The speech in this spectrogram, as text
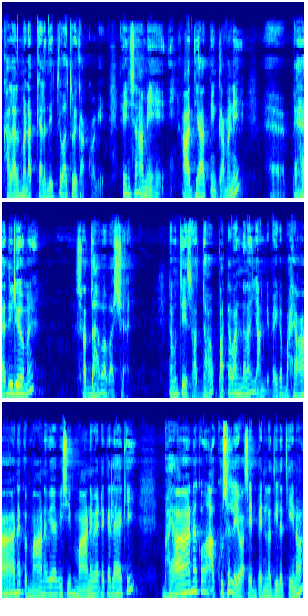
කලල් මඩක් කැළඳිච්ච වතුර එකක් වගේ. ඒ නිසා මේ ආධ්‍යාත්මික ගමනේ පැහැදිලිවම ශ්‍රද්ධාව අවශ්‍යයි. නමුත් මේ ශ්‍රද්ධාව පටවන්න නම් යන්න එපා. ඒක භයානක මානවයා විසින් මානවයට කළ හැකි භයානකම අකුසලයේ වශයෙන් පෙන්ලා දීලා තියෙනවා.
